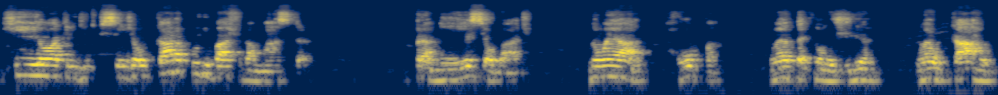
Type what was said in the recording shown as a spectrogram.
que eu acredito que seja o cara por debaixo da máscara, para mim esse é o Batman. Não é a roupa, não é a tecnologia, não é o carro,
